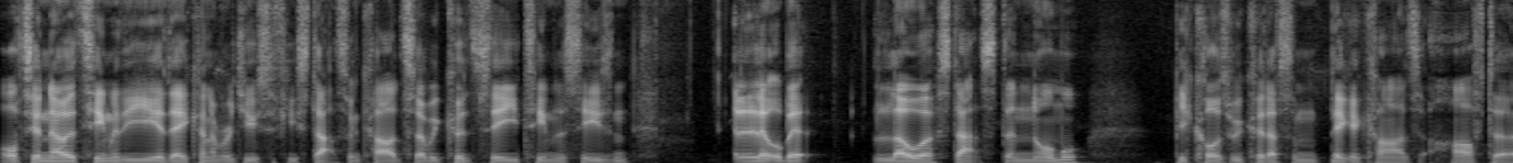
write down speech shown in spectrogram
Obviously, I know the team of the year they kind of reduce a few stats on cards, so we could see team of the season a little bit lower stats than normal because we could have some bigger cards after.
